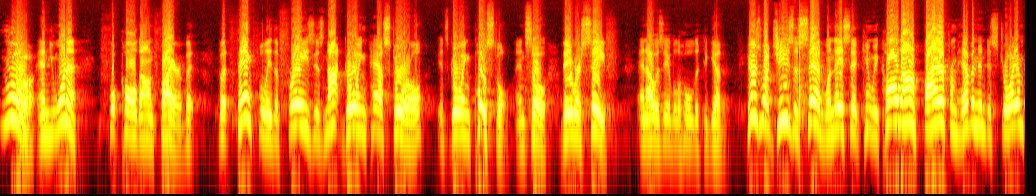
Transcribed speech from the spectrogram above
and you want to call down fire, but, but thankfully the phrase is not going pastoral, it's going postal. And so they were safe, and I was able to hold it together. Here's what Jesus said when they said, Can we call down fire from heaven and destroy them?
